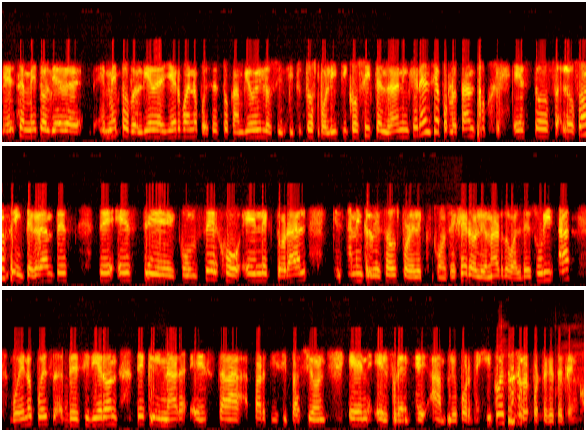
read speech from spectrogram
de este método el día de, método el día de ayer, bueno, pues esto cambió y los institutos políticos sí tendrán injerencia. Por lo tanto, estos, los 11 integrantes de este Consejo Electoral que están encabezados por el exconsejero Leonardo Valdés Urita, bueno, pues decidieron declinar esta participación en el Frente Amplio por México. Ese es el reporte que te tengo.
